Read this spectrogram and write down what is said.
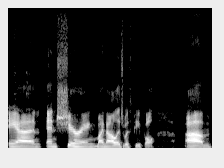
and and sharing my knowledge with people. Um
